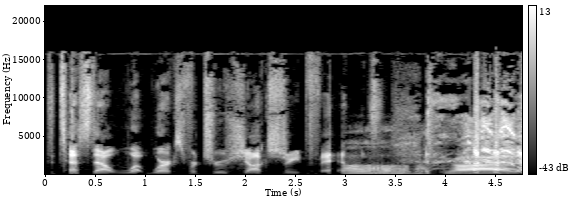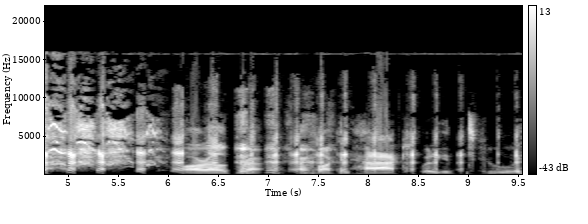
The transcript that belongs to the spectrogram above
to test out what works for true Shock Street fans. Oh my god. R.L. Grant, fucking hack. What are you doing?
